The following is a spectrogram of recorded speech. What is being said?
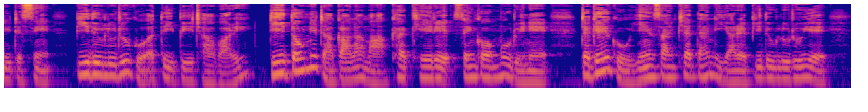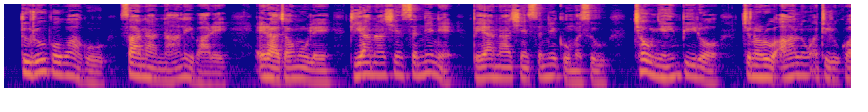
နေတဆင့်ပြည်သူလူထုကိုအသိပေးထားပါတယ်။ဒီ၃နှစ်တာကာလမှာခက်ခဲတဲ့စိန်ခေါ်မှုတွေနဲ့တကယ်ကိုရင်ဆိုင်ဖြတ်တန်းနေရတဲ့ပြည်သူလူထုရဲ့ သူတို့ဘဝကိုစာနာနားလေပါတယ်အဲ့ဒါကြောင့်မို့လဲဒီအာနာရှင်စနစ်နဲ့ဘယ်အာနာရှင်စနစ်ကိုမဆိုချုပ်ငိမ့်ပြီးတော့ကျွန်တော်တို့အားလုံးအတူတကွ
